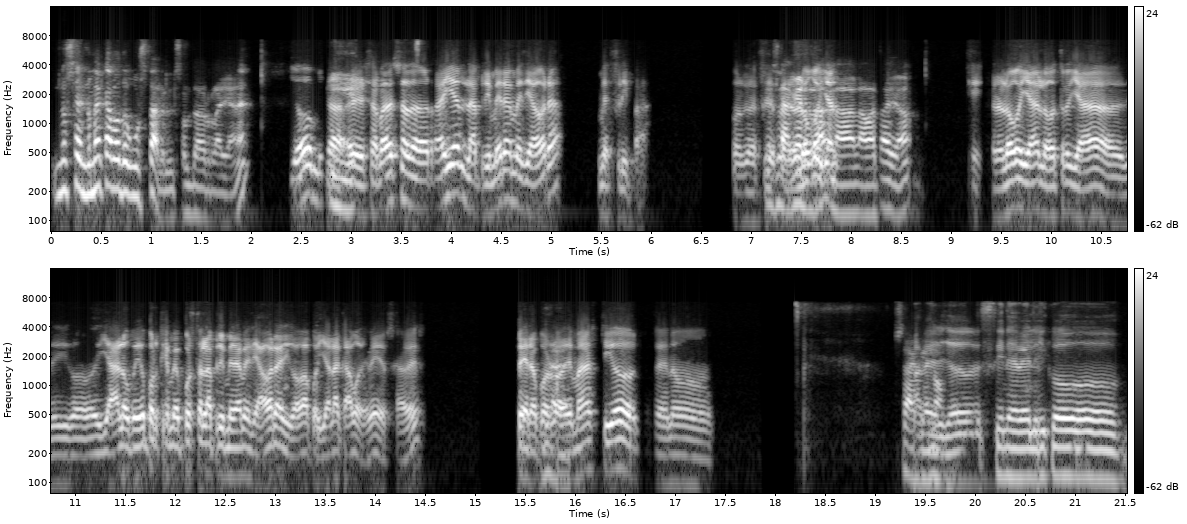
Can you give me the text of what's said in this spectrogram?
No sé, no me acabo de gustar El Soldado Ryan, ¿eh? Yo, mira, Y- eh, Salvador Soldado Ryan, la primera media hora me flipa. Porque me flipa, Es la pero, luego guerra, ya, la, la batalla. Sí, pero luego ya lo otro ya digo, ya lo veo porque me he puesto la primera media hora y digo, va, pues ya la acabo de ver, ¿sabes? Pero por lo demás, tío, no sé, no. O sea, A que ver, no. yo cine bélico,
